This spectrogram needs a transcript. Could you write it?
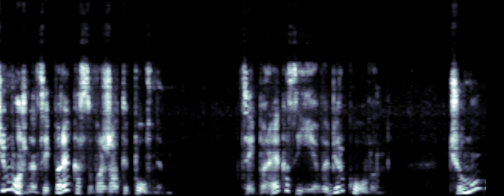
Чи можна цей переказ вважати повним? Цей переказ є вибірковим. Чому?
